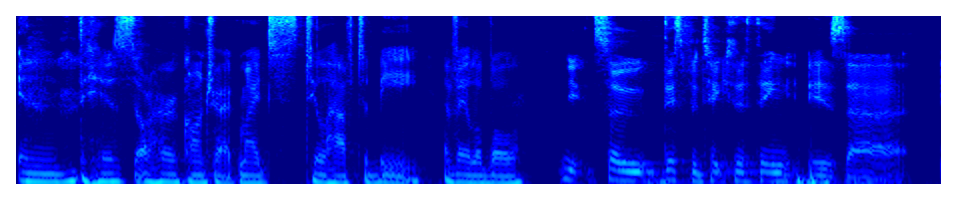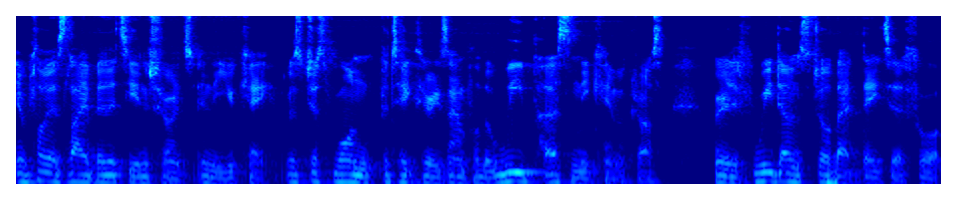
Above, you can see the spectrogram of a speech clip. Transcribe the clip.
in his or her contract might still have to be available. So this particular thing is uh, employers' liability insurance in the UK. It was just one particular example that we personally came across, where if we don't store that data for,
